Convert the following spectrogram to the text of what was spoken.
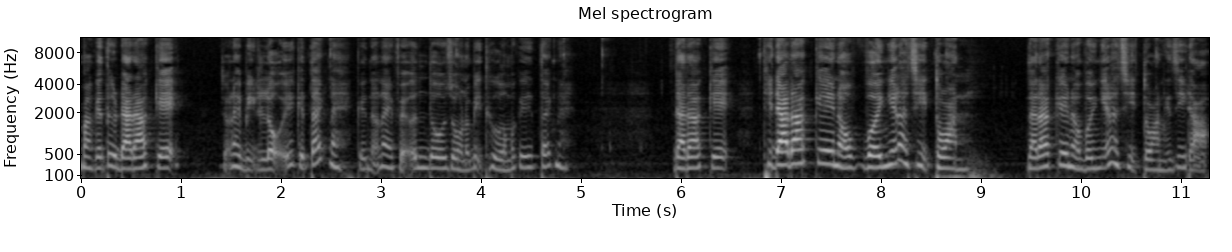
bằng cái từ dadake. Chỗ này bị lỗi cái text này, cái nữa này phải undo rồi nó bị thừa mất cái text này. Dadake thì dadake nó với nghĩa là chỉ toàn Dadake nó với nghĩa là chỉ toàn cái gì đó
